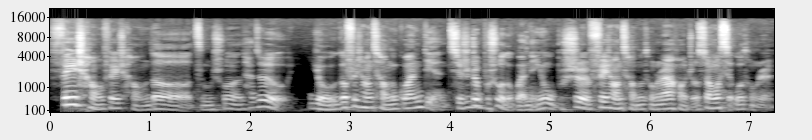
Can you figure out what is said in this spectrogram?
非常非常的怎么说呢？他就有有一个非常强的观点，其实这不是我的观点，因为我不是非常强的同人爱好者，虽然我写过同人，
